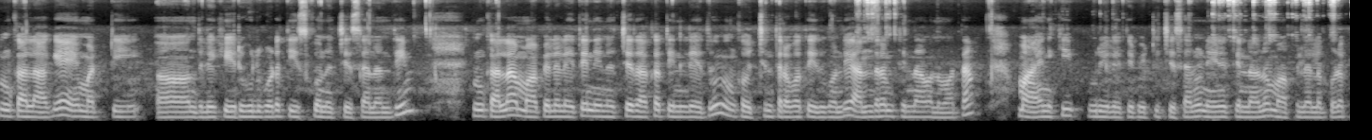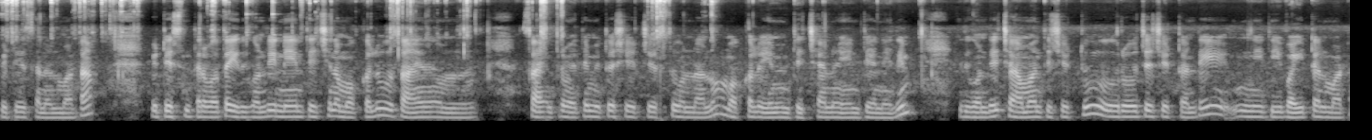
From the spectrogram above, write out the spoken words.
ఇంకా అలాగే మట్టి అందులోకి ఎరువులు కూడా తీసుకొని వచ్చేసానండి. ఇంకా అలా మా పిల్లలైతే నేను వచ్చేదాకా తినలేదు. ఇంకా వచ్చిన తర్వాత ఇదిగోండి అందరం తిన్నామన్నమాట. మా ఆయనకి పూరీలు అయితే పెట్టించేసాను నేను తిన్నాను మా పిల్లలకు కూడా పెట్టేశాను అనమాట పెట్టేసిన తర్వాత ఇదిగోండి నేను తెచ్చిన మొక్కలు సాయం సాయంత్రం అయితే మీతో షేర్ చేస్తూ ఉన్నాను మొక్కలు ఏమేమి తెచ్చాను ఏంటి అనేది. ఇదిగోండి చామంతి చెట్టు రోజా చెట్టు అండి. ఇది వైట్ అనమాట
